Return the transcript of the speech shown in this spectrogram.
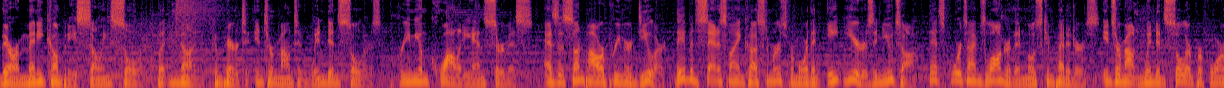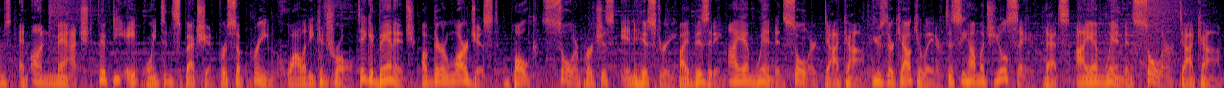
There are many companies selling solar, but none compared to Intermountain Wind and Solar's premium quality and service. As a SunPower Premier dealer, they've been satisfying customers for more than eight years in Utah. That's four times longer than most competitors. Intermountain Wind and Solar performs an unmatched 58 point inspection for supreme quality control. Take advantage of their largest bulk solar purchase in history by visiting imwindandsolar.com. Use their calculator to see how much you'll save. That's imwindandsolar.com.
